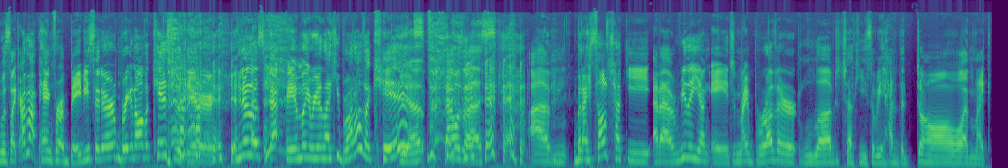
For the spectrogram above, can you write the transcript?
was like, I'm not paying for a babysitter. I'm bringing all the kids to the theater. You know those that family where you're like, you brought all the kids. Yep. That was us. um, but I saw Chucky at a really young age, and my brother loved Chucky, so we had the doll and like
